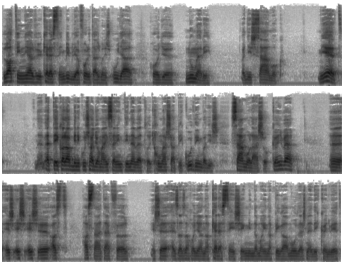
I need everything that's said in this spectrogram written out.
Latin nyelvű keresztény biblia fordításban is úgy áll, hogy numeri, vagyis számok. Miért? Nevették a rabbinikus hagyomány szerinti nevet, hogy Humásápi Kudim, vagyis számolások könyve, és, és, és azt használták föl és ez az, ahogyan a kereszténység mind a mai napig a Mózes negyedik könyvét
